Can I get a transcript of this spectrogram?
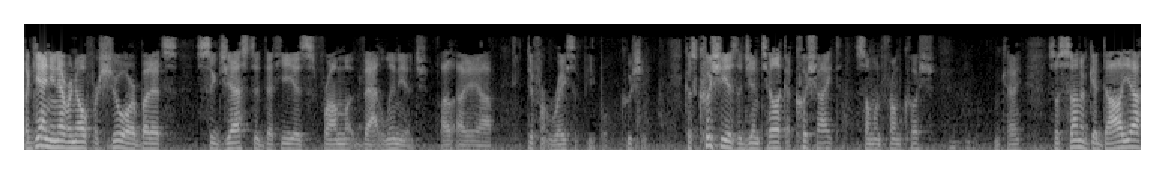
again you never know for sure, but it's suggested that he is from that lineage, a, a, a different race of people, Cushi. Because Cushi is the gentilic, a Cushite, someone from Cush. Okay, so son of Gedaliah,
